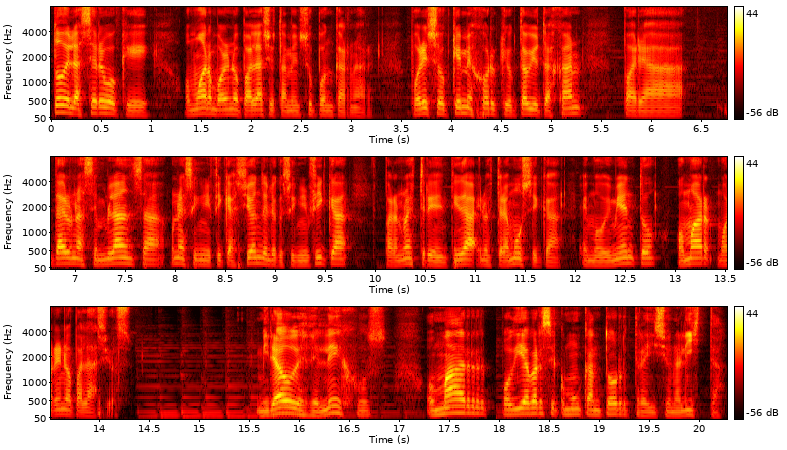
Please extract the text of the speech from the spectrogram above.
todo el acervo que Omar Moreno Palacios también supo encarnar. Por eso, qué mejor que Octavio Taján para dar una semblanza, una significación de lo que significa para nuestra identidad y nuestra música en movimiento, Omar Moreno Palacios. Mirado desde lejos, Omar podía verse como un cantor tradicionalista,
